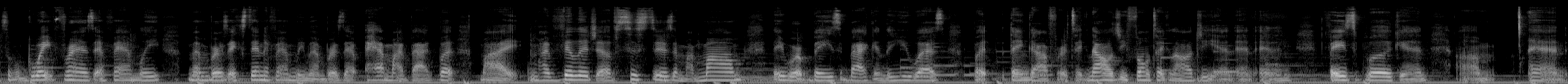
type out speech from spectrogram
some great friends and family members, extended family members that had my back. But my my village of sisters and my mom, they were based back in the US. But thank God for technology, phone technology, and, and, and Facebook and um, and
